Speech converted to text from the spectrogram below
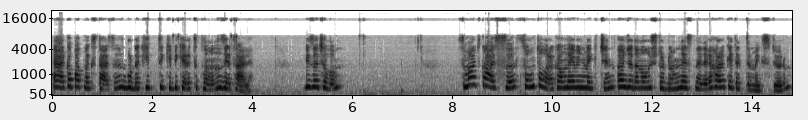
Eğer kapatmak isterseniz buradaki tiki bir kere tıklamanız yeterli. Biz açalım. Smart Guides'ı somut olarak anlayabilmek için önceden oluşturduğum nesneleri hareket ettirmek istiyorum.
